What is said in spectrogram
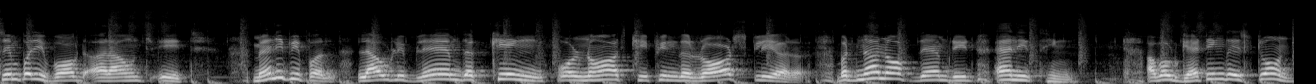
simply walked around it. Many people loudly blamed the king for not keeping the roads clear, but none of them did anything about getting the stone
